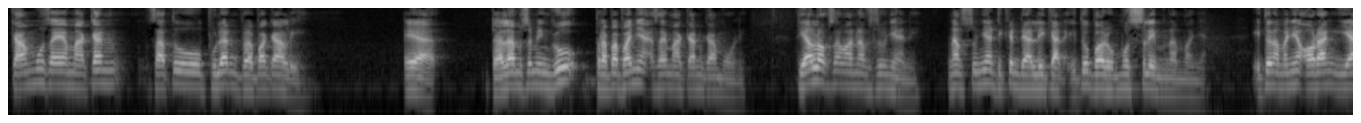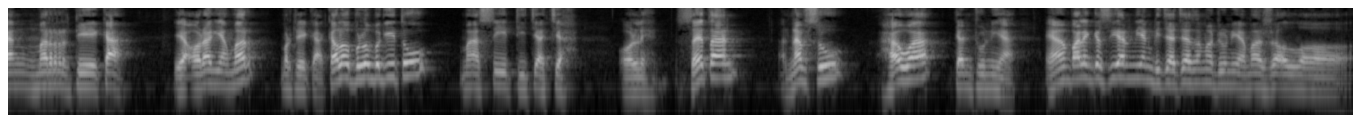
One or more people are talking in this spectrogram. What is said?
kamu saya makan satu bulan berapa kali? Ya, dalam seminggu berapa banyak saya makan kamu nih? Dialog sama nafsunya nih. Nafsunya dikendalikan, itu baru muslim namanya. Itu namanya orang yang merdeka. Ya, orang yang mer merdeka. Kalau belum begitu, masih dijajah oleh setan, nafsu, hawa, dan dunia. Yang paling kesian yang dijajah sama dunia, Masya Allah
